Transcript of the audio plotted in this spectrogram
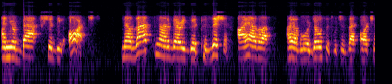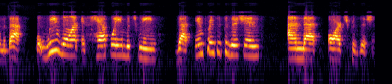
and your back should be arched. Now that's not a very good position. I have a, I have lordosis, which is that arch in the back. What we want is halfway in between that imprinted position and that arch position.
